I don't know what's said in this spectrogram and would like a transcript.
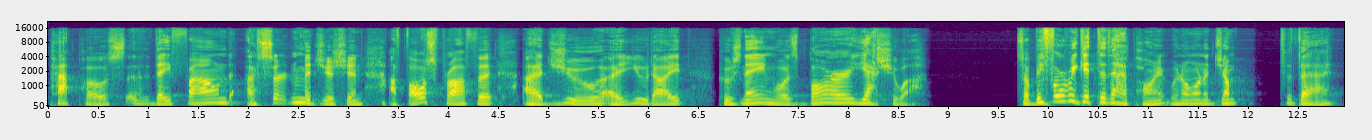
Paphos, they found a certain magician, a false prophet, a Jew, a Udite, whose name was Bar Yeshua. So before we get to that point, we don't want to jump to that.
